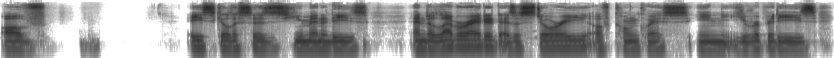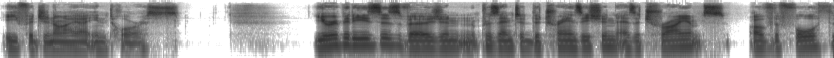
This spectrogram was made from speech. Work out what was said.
of Aeschylus's Eumenides and elaborated as a story of conquest in Euripides' Iphigenia in Tauris. Euripides' version presented the transition as a triumph of the fourth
